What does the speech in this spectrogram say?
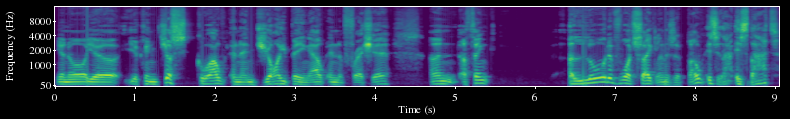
You know, you you can just go out and enjoy being out in the fresh air. And I think a load of what cycling is about is that is that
